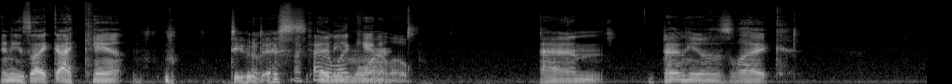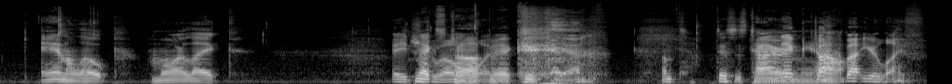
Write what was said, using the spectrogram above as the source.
and he's like, I can't do I this kind of anymore. like cantaloupe. And then he was like, antelope, more like. H2O Next boy. topic. Yeah. I'm t- this is tiring me Nick, talk out. about your life.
